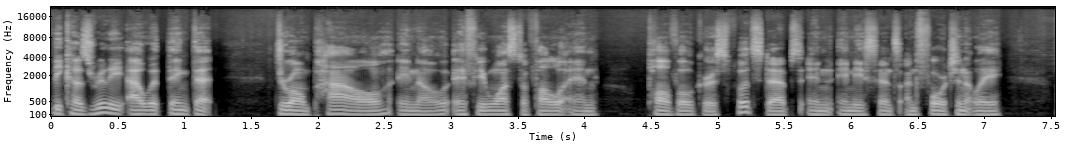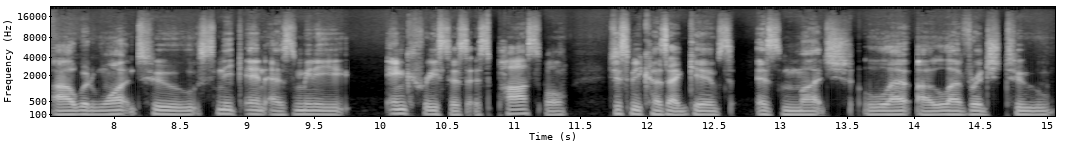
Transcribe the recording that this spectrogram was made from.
because really I would think that Jerome Powell, you know, if he wants to follow in Paul Volcker's footsteps in any sense, unfortunately, uh, would want to sneak in as many increases as possible just because that gives as much le- uh, leverage to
